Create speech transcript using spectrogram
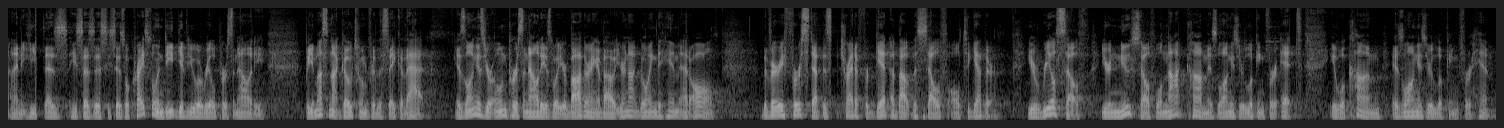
And he says, he says this He says, Well, Christ will indeed give you a real personality, but you must not go to him for the sake of that. As long as your own personality is what you're bothering about, you're not going to him at all. The very first step is to try to forget about the self altogether. Your real self, your new self, will not come as long as you're looking for it. It will come as long as you're looking for him.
